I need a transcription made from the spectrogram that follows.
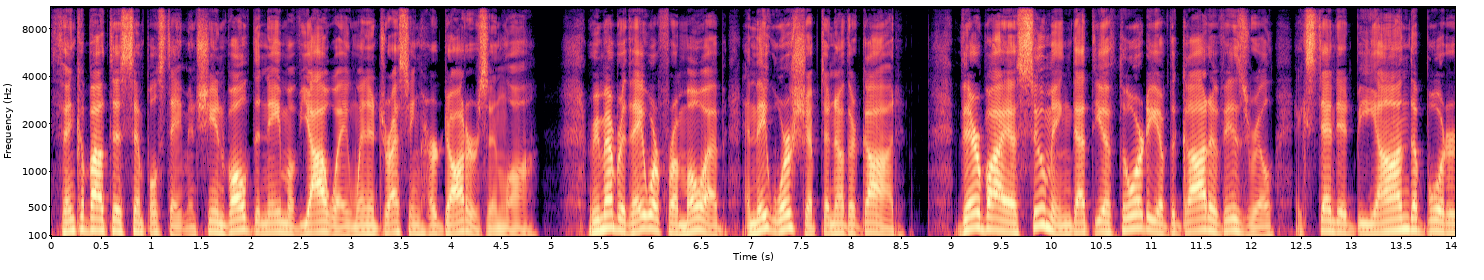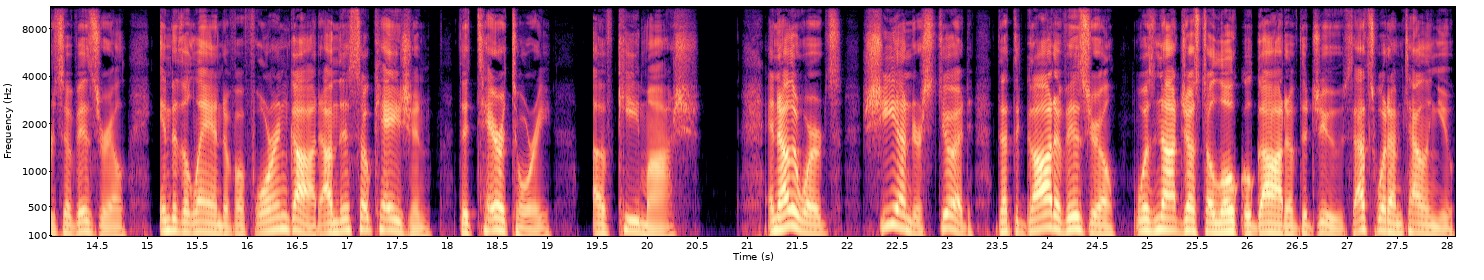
Think about this simple statement. She involved the name of Yahweh when addressing her daughters in law. Remember, they were from Moab and they worshiped another God, thereby assuming that the authority of the God of Israel extended beyond the borders of Israel into the land of a foreign God, on this occasion, the territory of Chemosh. In other words, she understood that the God of Israel was not just a local God of the Jews. That's what I'm telling you.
